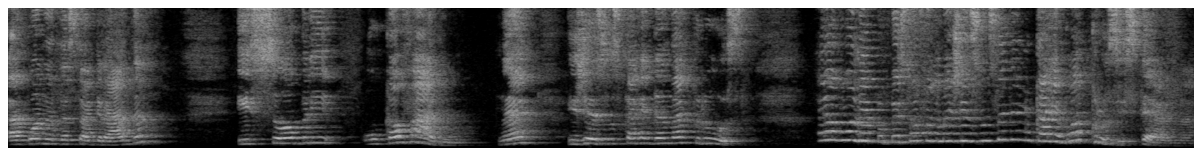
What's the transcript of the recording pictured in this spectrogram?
a Gônada Sagrada e sobre o Calvário, né? E Jesus carregando a cruz. Aí eu olhei para o pessoal e falei, mas Jesus ele não carregou a cruz externa.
